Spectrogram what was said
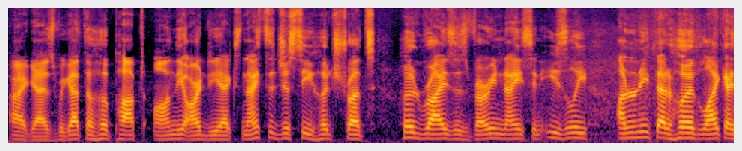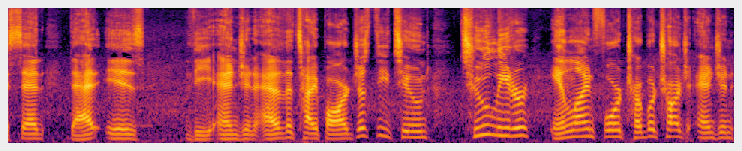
All right, guys, we got the hood popped on the RDX. Nice to just see hood struts. Hood rises very nice and easily. Underneath that hood, like I said, that is the engine out of the Type R, just detuned, two liter inline four turbocharged engine,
